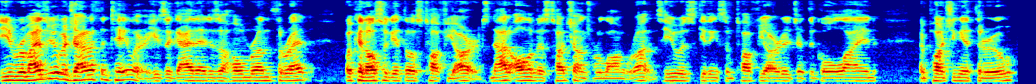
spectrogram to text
he reminds me of a Jonathan Taylor. He's a guy that is a home run threat but can also get those tough yards. Not all of his touchdowns were long runs. He was getting some tough yardage at the goal line and punching it through.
